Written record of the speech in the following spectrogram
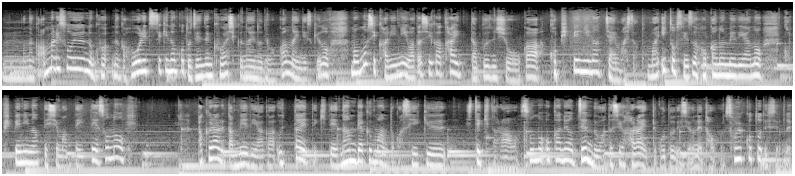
うんなんかあんまりそういうのなんか法律的なこと全然詳しくないので分かんないんですけど、まあ、もし仮に私が書いた文章がコピペになっちゃいましたと、まあ、意図せず他のメディアのコピペになってしまっていてそのパクられたメディアが訴えてきて何百万とか請求してきたらそのお金を全部私が払えってことですよね多分そういうことですよね。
